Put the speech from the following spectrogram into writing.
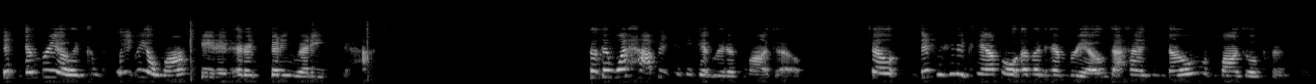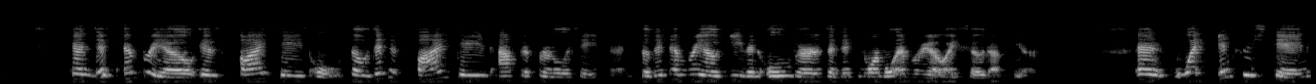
this embryo is completely elongated and it's getting ready to hatch. So then what happens if you get rid of MAGO? So this is an example of an embryo that has no MAGO protein. And this embryo is five days old. So this is five days after fertilization. So this embryo is even older than this normal embryo I showed up here. And what's interesting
